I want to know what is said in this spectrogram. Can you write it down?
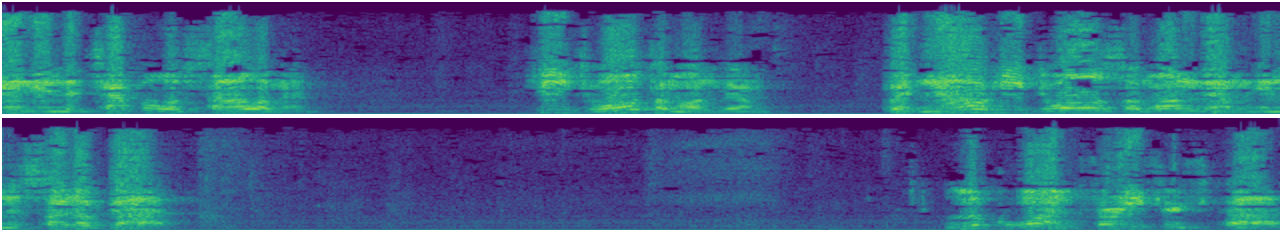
and in the temple of Solomon. He dwelt among them, but now he dwells among them in the Son of God. Luke 1, 30 through, uh,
